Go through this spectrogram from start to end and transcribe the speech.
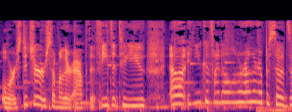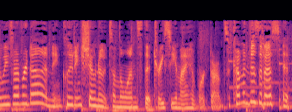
or Stitcher or some other app that feeds it to you. Uh, and you can find all of our other episodes that we've ever done, including show notes on the ones that Tracy and I have worked on. So come and visit us at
